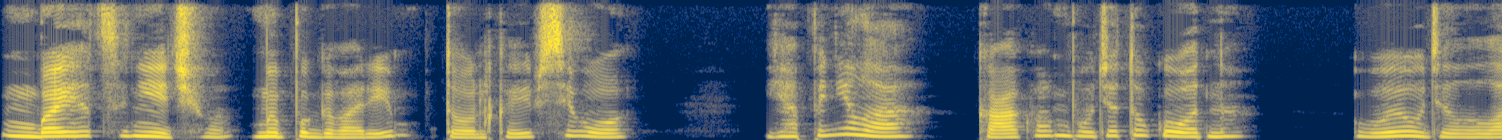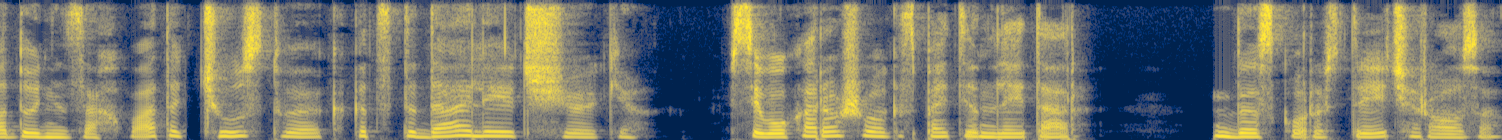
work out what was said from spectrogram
«Бояться нечего, мы поговорим только и всего». «Я поняла. Как вам будет угодно», Выудила ладони захвата, чувствуя, как от стыда леют щеки. «Всего хорошего, господин Лейтар!» «До скорой встречи, Роза!»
